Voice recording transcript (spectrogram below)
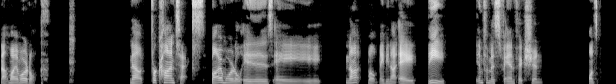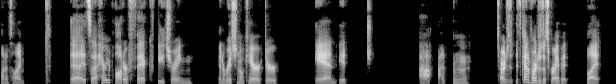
Not My Immortal. now, for context, My Immortal is a not well, maybe not a the infamous fan fiction. Once upon a time, uh, it's a Harry Potter fic featuring an original character, and it. I, I, mm, it's hard. To, it's kind of hard to describe it, but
